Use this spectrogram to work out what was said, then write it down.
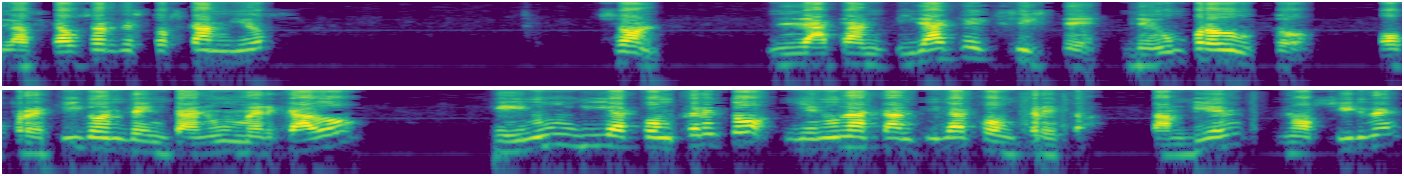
las causas de estos cambios son la cantidad que existe de un producto ofrecido en venta en un mercado en un día concreto y en una cantidad concreta. También nos sirve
